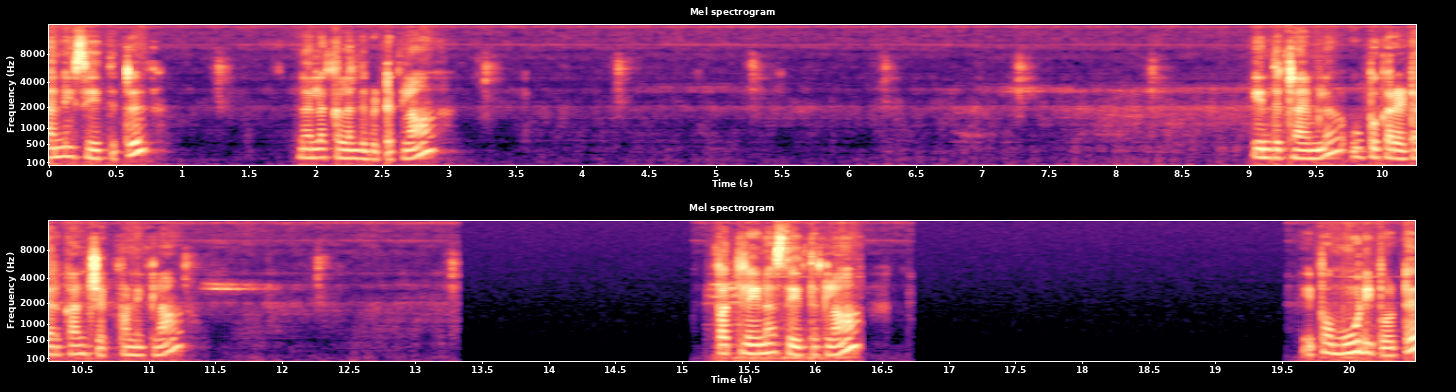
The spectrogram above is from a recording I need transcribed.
தண்ணி சேர்த்துட்டு நல்லா கலந்து விட்டுக்கலாம். இந்த டைமில் உப்பு கரெக்டாக இருக்கான்னு செக் பண்ணிக்கலாம். பத்துலைனா சேர்த்துக்கலாம். இப்போ மூடி போட்டு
